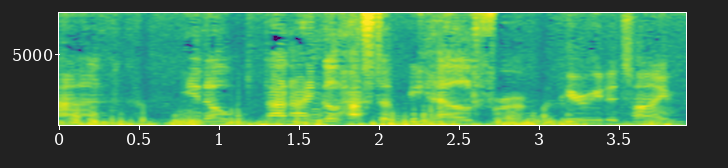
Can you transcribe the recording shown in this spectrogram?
and you know that angle has to be held for a period of time.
